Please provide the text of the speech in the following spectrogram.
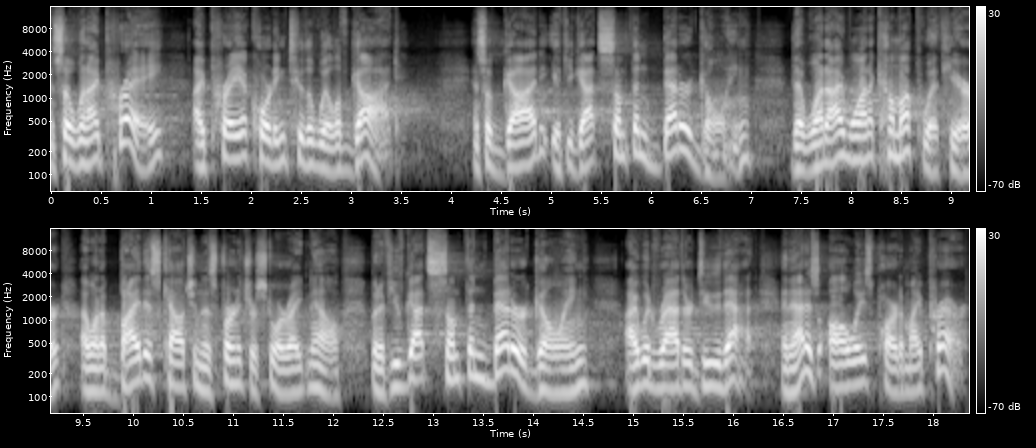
And so when I pray, I pray according to the will of God. And so, God, if you got something better going than what I want to come up with here, I want to buy this couch in this furniture store right now. But if you've got something better going, I would rather do that. And that is always part of my prayer.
